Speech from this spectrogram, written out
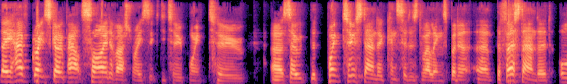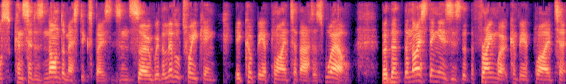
they have great scope outside of ASHRAE 62.2. Uh, so the point two standard considers dwellings, but uh, uh, the first standard also considers non-domestic spaces, and so with a little tweaking, it could be applied to that as well. But the, the nice thing is, is that the framework can be applied to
